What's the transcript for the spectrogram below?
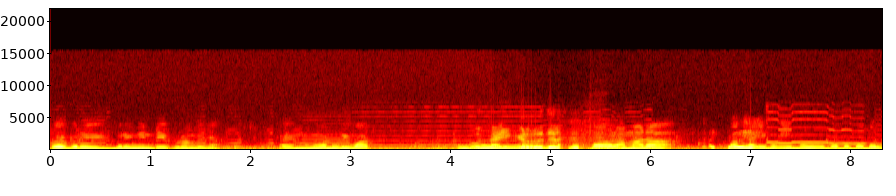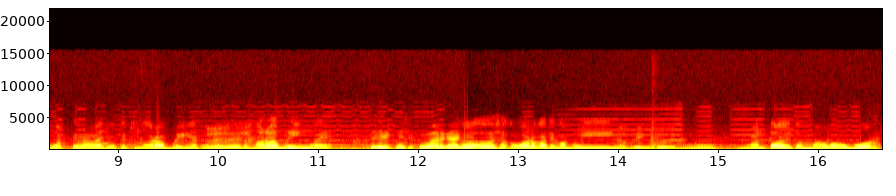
pae beri beri ngintip urang teh nya. Kayak nungguan liwat. Oh, tiger aja. Bawa lama dah bangsa ibu-ibu bapak-bapak baru waktu lah lajo teh tinggal arabring atuh. Heeh. Ngarabring we. Sehiriknya sekeluarga aja. Heeh, sakeluarga teh ngabring. Gabringkeun. Oh, ngantai teh mawa obor.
